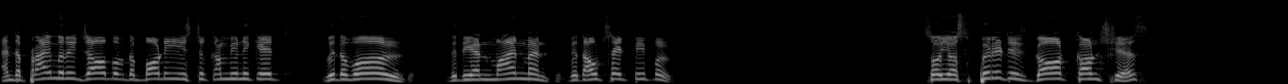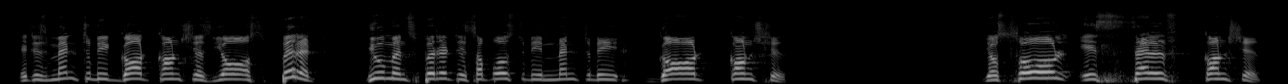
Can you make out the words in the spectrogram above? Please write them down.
And the primary job of the body is to communicate with the world, with the environment, with outside people. So your spirit is God conscious. It is meant to be God conscious. Your spirit, human spirit, is supposed to be meant to be God conscious. Your soul is self conscious.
